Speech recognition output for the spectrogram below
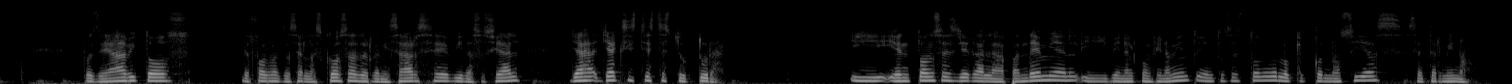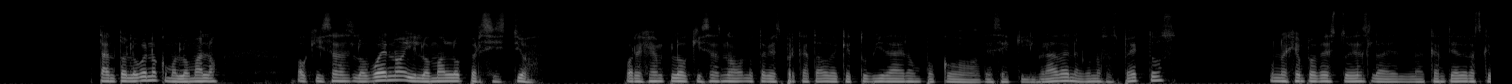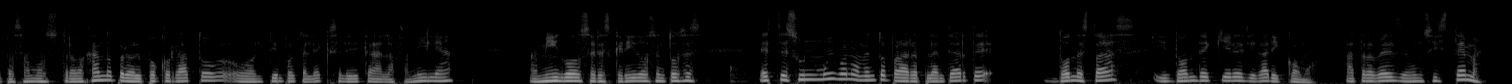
pues de hábitos, de formas de hacer las cosas, de organizarse, vida social. Ya, ya existía esta estructura. Y entonces llega la pandemia y viene el confinamiento y entonces todo lo que conocías se terminó. Tanto lo bueno como lo malo. O quizás lo bueno y lo malo persistió por ejemplo, quizás no, no te habías percatado de que tu vida era un poco desequilibrada en algunos aspectos. Un ejemplo de esto es la, la, cantidad de horas que pasamos trabajando, pero el poco rato o el tiempo de calidad que se le dedica a la familia, amigos, seres queridos. Entonces, este es un muy buen momento para replantearte dónde estás y dónde quieres llegar y cómo, a través de un sistema.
